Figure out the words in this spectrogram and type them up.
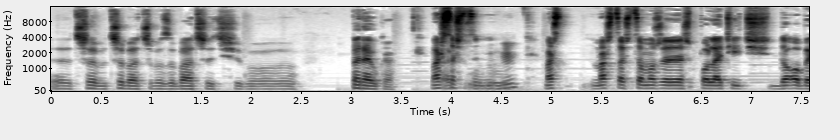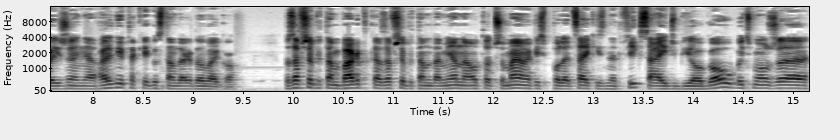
e, trzeba, trzeba, trzeba zobaczyć, bo perełka. Masz, tak? coś, mhm. masz, masz coś, co możesz polecić do obejrzenia, ale nie takiego standardowego. Bo zawsze pytam Bartka, zawsze pytam Damiana o to, czy mają jakieś polecajki z Netflixa, HBO Go, być może,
